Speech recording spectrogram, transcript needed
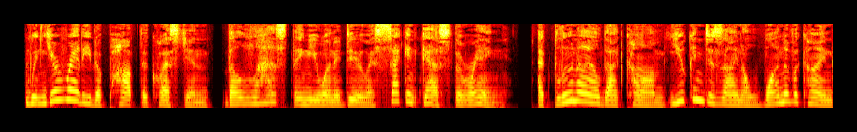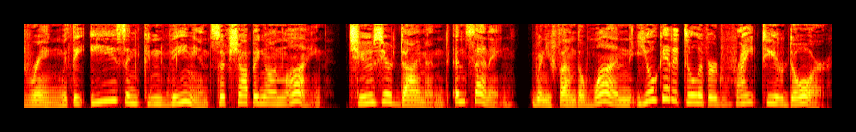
When you're ready to pop the question, the last thing you want to do is second guess the ring. At Bluenile.com, you can design a one of a kind ring with the ease and convenience of shopping online. Choose your diamond and setting. When you find the one, you'll get it delivered right to your door.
